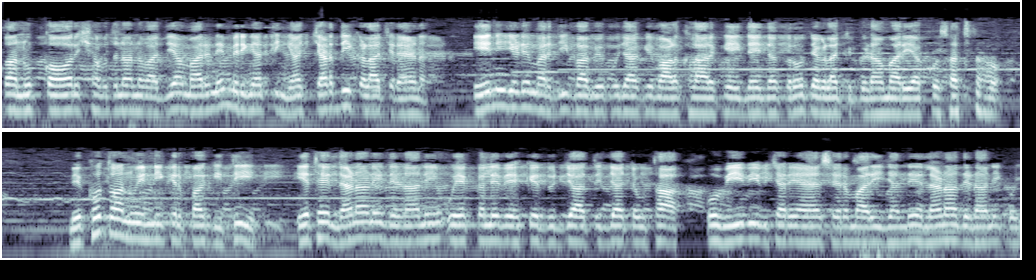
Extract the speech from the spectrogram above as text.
ਤੁਹਾਨੂੰ ਕੌਰ ਸ਼ਬਦ ਨਾਲ ਨਵਾਜਿਆ, ਮਾਰੇ ਨੇ ਮੇਰੀਆਂ ਧੀਆਂ ਚੜ੍ਹਦੀ ਕਲਾ 'ਚ ਰਹਿਣ। ਇਹ ਨਹੀਂ ਜਿਹੜੇ ਮਰਜ਼ੀ ਬਾਬੇ ਕੋ ਜਾ ਕੇ ਵਾਲ ਖਲਾਰ ਕੇ ਇਦਾਂ ਇਦਾਂ ਕਰੋ ਤੇ ਅਗਲਾ ਚਪੇੜਾ ਮਾਰੇ, ਆਖੋ, ਸਤਨਾਮ। ਵੇਖੋ ਤੁਹਾਨੂੰ ਇੰਨੀ ਕਿਰਪਾ ਕੀਤੀ ਇਥੇ ਲੈਣਾ ਨਹੀਂ ਦੇਣਾ ਨਹੀਂ ਉਹ ਇਕੱਲੇ ਵੇਖ ਕੇ ਦੂਜਾ ਤੀਜਾ ਚੌਥਾ ਉਹ ਵੀ ਵੀ ਵਿਚਾਰੇ ਐ ਸਿਰ ਮਾਰੀ ਜਾਂਦੇ ਲੈਣਾ ਦੇਣਾ ਨਹੀਂ ਕੋਈ।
